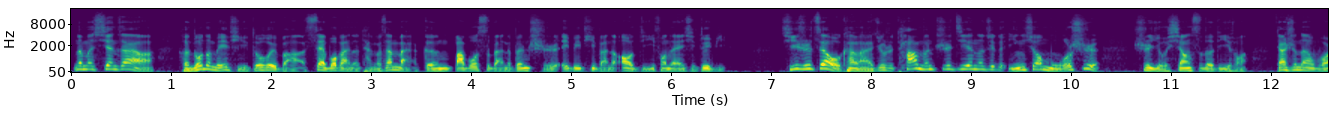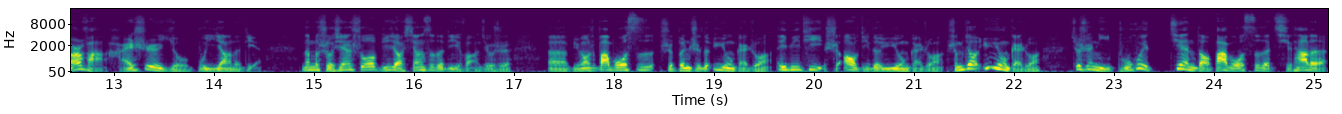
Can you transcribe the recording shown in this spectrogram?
那么现在啊，很多的媒体都会把赛博版的坦克三百跟巴博斯版的奔驰、ABT 版的奥迪放在一起对比。其实，在我看来，就是他们之间的这个营销模式是有相似的地方，但是呢，玩法还是有不一样的点。那么首先说比较相似的地方，就是，呃，比方说巴博斯是奔驰的御用改装，ABT 是奥迪的御用改装。什么叫御用改装？就是你不会见到巴博斯的其他的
